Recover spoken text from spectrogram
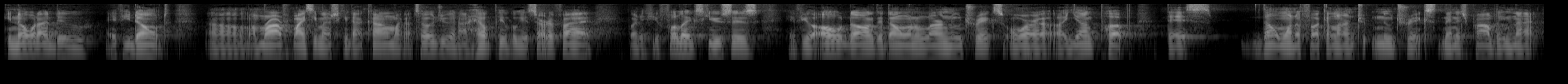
you know what I do. If you don't, um, I'm Rob from icmastery.com, like I told you, and I help people get certified. But if you're full of excuses, if you're an old dog that don't want to learn new tricks, or a, a young pup that's don't want to fucking learn t- new tricks, then it's probably not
